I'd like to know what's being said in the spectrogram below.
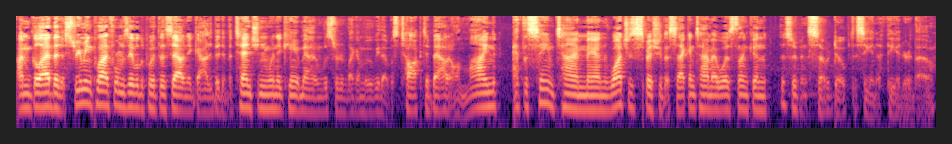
I'm glad that a streaming platform was able to put this out and it got a bit of attention when it came out and was sort of like a movie that was talked about online. At the same time, man, watching especially the second time, I was thinking this would have been so dope to see in a theater, though.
